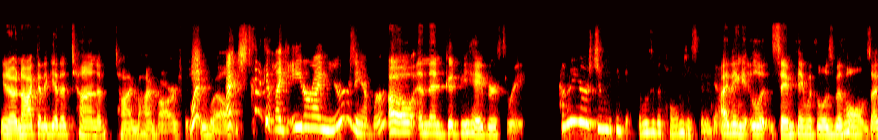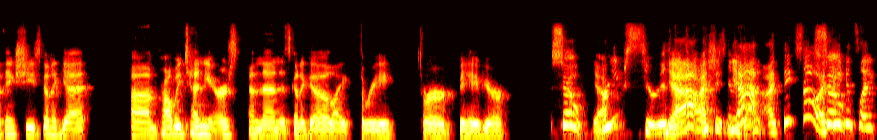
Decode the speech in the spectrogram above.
you know, not gonna get a ton of time behind bars, but What? she will. I- She's gonna get like eight or nine years, Amber. oh, and then good behavior three. How many years do we think Elizabeth Holmes is gonna get? I think it, same thing with Elizabeth Holmes. I think she's gonna get um, probably ten years, and then it's gonna go like three for behavior. So, Yeah. are you serious? yeah, I think yeah, get? I think so. I think it's like,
